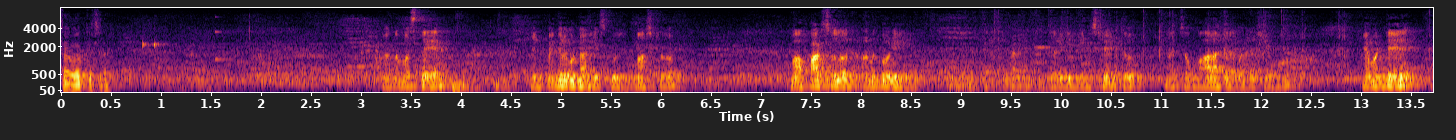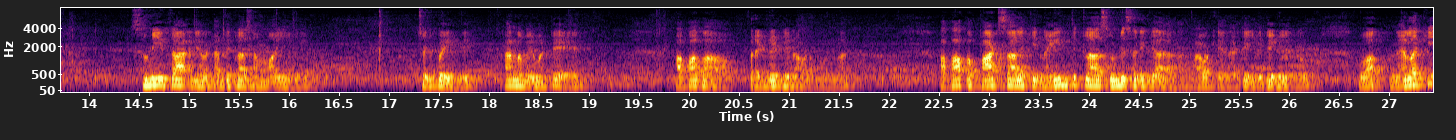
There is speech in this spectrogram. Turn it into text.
Sir okay sir. నమస్తే. నేను పెంగరగుంట హై స్కూల్ హెడ్ మాస్టర్. మా పాఠశాలలో అనుకోని జరిగింది ఇన్సిడెంట్. కొంచెం బాధాకరమైన విషయము. ఏమంటే సునీత అనే ఒక టెన్త్ క్లాస్ అమ్మాయి చనిపోయింది. కారణం ఏమంటే ఆ పాప ప్రెగ్నెంట్ రావడం వల్ల. ఆ పాప పాఠశాలకి నైన్త్ క్లాస్ నుండి సరిగ్గా రావట్లేదు. అంటే ఇర్రెగ్యులర్ వా నెలకి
